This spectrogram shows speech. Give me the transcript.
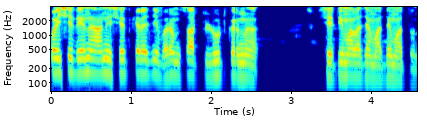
पैसे देणं आणि शेतकऱ्याची भरमसाठ लूट करणं शेतीमालाच्या माध्यमातून.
